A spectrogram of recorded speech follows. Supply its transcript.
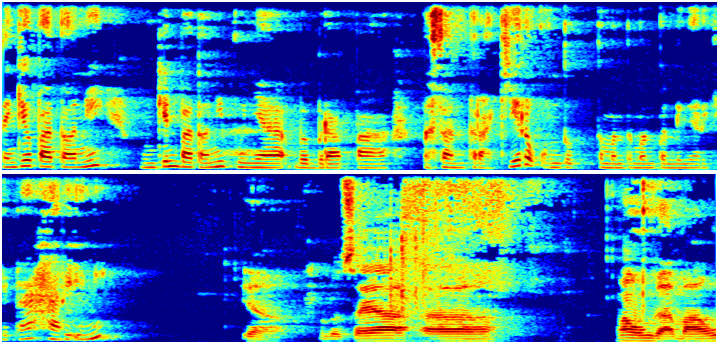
thank you Pak Tony. Mungkin Pak Tony punya beberapa pesan terakhir untuk teman-teman pendengar kita hari ini? Ya menurut saya uh, mau nggak mau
